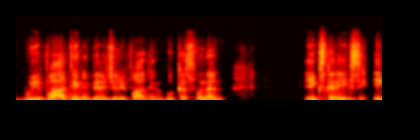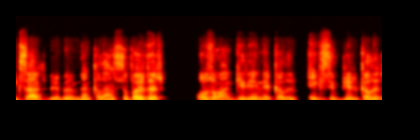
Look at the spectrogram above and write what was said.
bu ifadenin, vereceğim ifadenin bu kısmının x kare eksi x artı 1 bölümünden kalan sıfırdır. O zaman geriye ne kalır? Eksi 1 kalır.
